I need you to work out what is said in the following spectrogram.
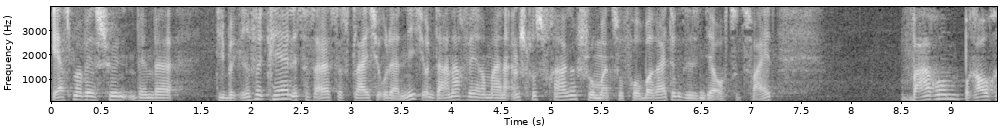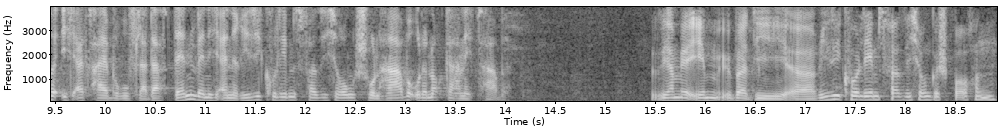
Erstmal wäre es schön, wenn wir die Begriffe klären, ist das alles das gleiche oder nicht? Und danach wäre meine Anschlussfrage, schon mal zur Vorbereitung, Sie sind ja auch zu zweit, warum brauche ich als Heilberufler das denn, wenn ich eine Risikolebensversicherung schon habe oder noch gar nichts habe? Sie haben ja eben über die äh, Risikolebensversicherung gesprochen.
